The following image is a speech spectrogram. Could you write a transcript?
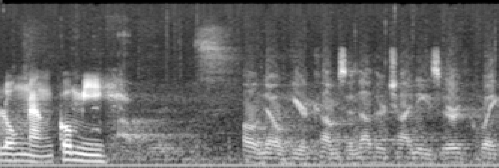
โรงหนังก็มี Oh no, here comes another Chinese earthquake.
